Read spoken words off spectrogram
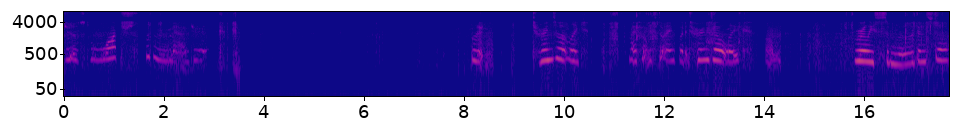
just watch the magic. But it turns out like my phone's dying, but it turns out like um really smooth and stuff.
